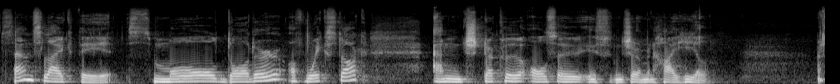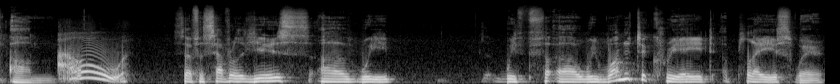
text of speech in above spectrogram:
sounds like the small daughter of Wigstock. and Stöckel also is in German high heel. Oh, So for several years, uh, we we uh, we wanted to create a place where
